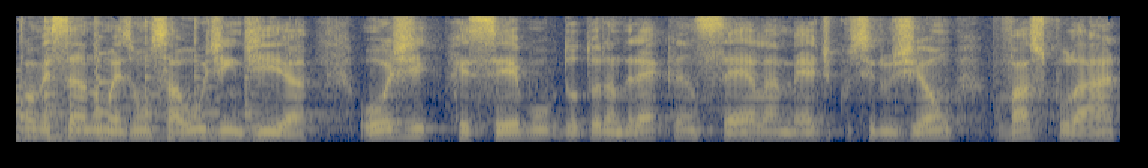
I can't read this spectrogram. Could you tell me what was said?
Começando mais um Saúde em Dia. Hoje recebo o Dr. André Cancela, médico cirurgião vascular.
